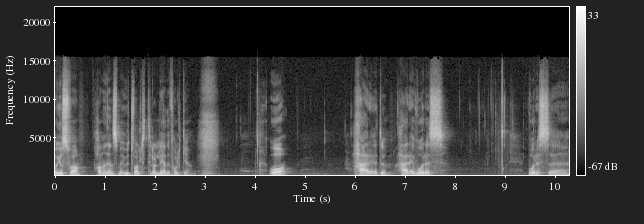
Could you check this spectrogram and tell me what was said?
Og Josfa han er den som er utvalgt til å lede folket. Og her, vet du, her er våres, eh,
